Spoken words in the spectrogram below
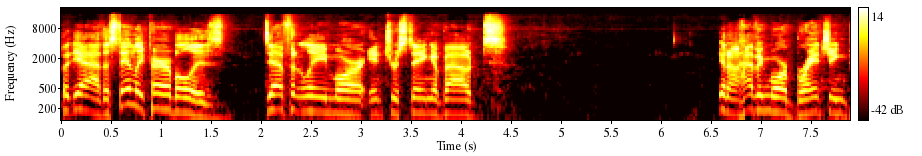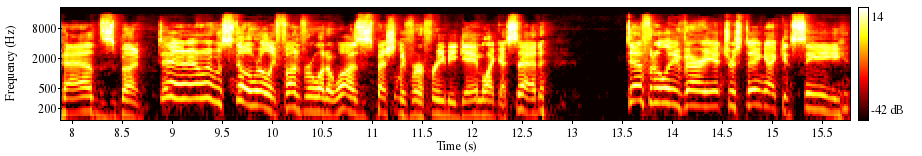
But yeah, the Stanley Parable is definitely more interesting about you know having more branching paths, but eh, it was still really fun for what it was, especially for a freebie game. Like I said, definitely very interesting. I could see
